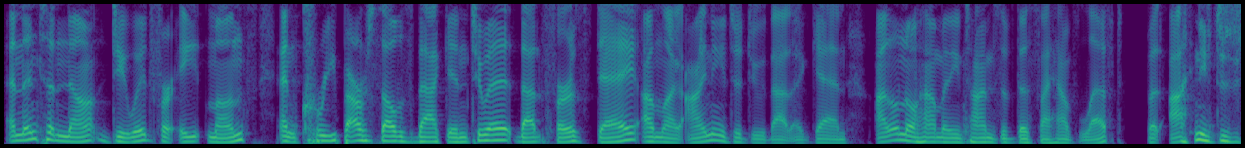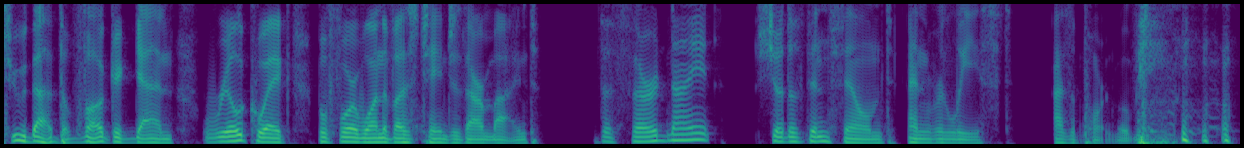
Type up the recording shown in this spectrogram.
And then to not do it for eight months and creep ourselves back into it that first day. I'm like, I need to do that again. I don't know how many times of this I have left, but I need to do that the fuck again real quick before one of us changes our mind. The third night should have been filmed and released as a porn movie.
